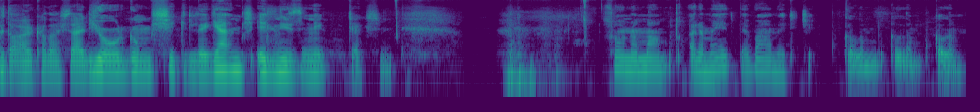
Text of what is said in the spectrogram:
Burada arkadaşlar yorgun bir şekilde gelmiş elini yüzünü yıkayacak şimdi. Sonra Mahmut aramaya devam edecek. Bakalım bakalım bakalım.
